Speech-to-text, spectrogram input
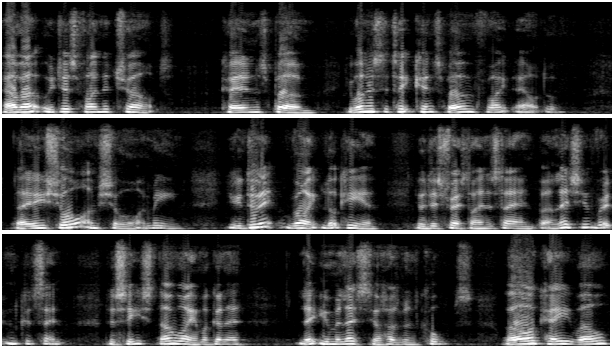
How about we just find a chart? Ken's sperm. You want us to take Ken's sperm right out of are you sure? I'm sure. I mean, you can do it? Right, look here. You're distressed, I understand. But unless you've written consent Deceased? No way am I gonna let you molest your husband's corpse. Well, okay, well,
